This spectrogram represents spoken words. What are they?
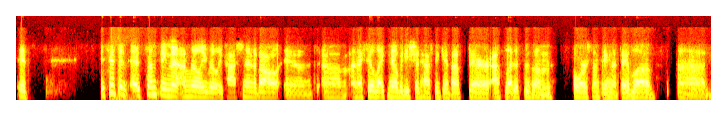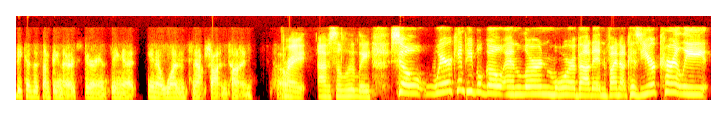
it's it's just a, something that I'm really really passionate about and um, and I feel like nobody should have to give up their athleticism or something that they love uh, because of something they're experiencing at you know one snapshot in time so Right, absolutely. So, where can people go and learn more about it and find out? Because you're currently,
